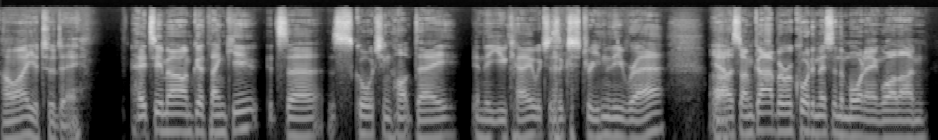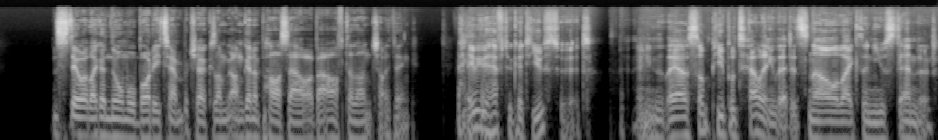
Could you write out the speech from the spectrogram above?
how are you today? Hey, Timo, I'm good, thank you. It's a scorching hot day in the UK, which is extremely rare. Yeah. Uh, so I'm glad we're recording this in the morning while I'm still at like a normal body temperature because I'm, I'm going to pass out about after lunch, I think. Maybe you have to get used to it. I mean, there are some people telling that it's now like the new standard.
